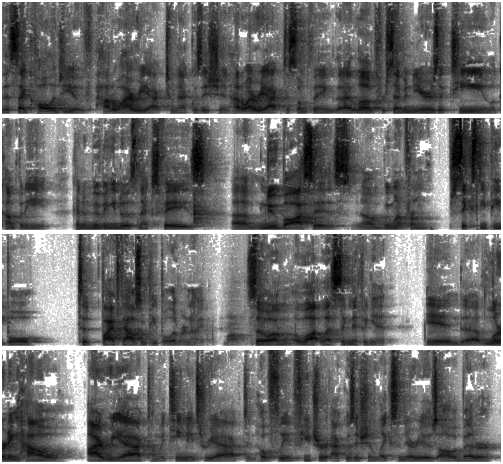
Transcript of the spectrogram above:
the psychology of how do I react to an acquisition? How do I react to something that I loved for seven years, a team, a company, kind of moving into its next phase, um, new bosses. You know, we went from sixty people to five thousand people overnight. Wow. So I'm a lot less significant. And uh, learning how I react, how my teammates react, and hopefully in future acquisition like scenarios, I'll have a better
